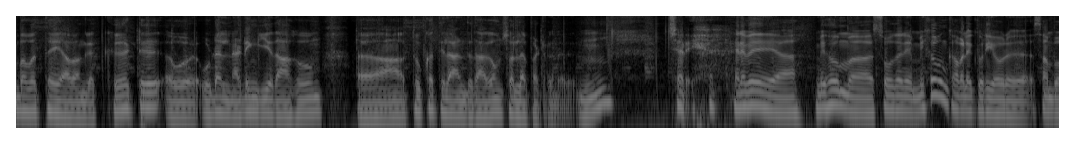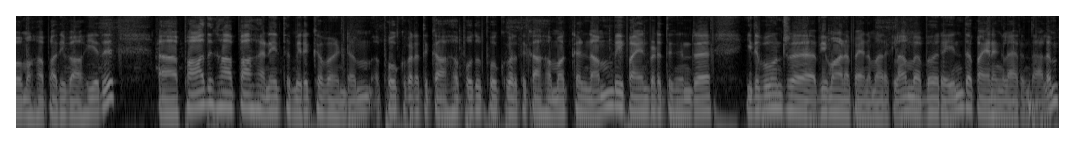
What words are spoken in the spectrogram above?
சம்பவத்தை அவங்க கேட்டு உடல் நடுங்கியதாகவும் துக்கத்தில் ஆழ்ந்ததாகவும் சொல்லப்பட்டிருந்தது. சரி. எனவே மிகவும் சோதனை மிகவும் கவலைக்குரிய ஒரு சம்பவமாக பதிவாகியது. பாதுகாப்பாக அனைத்தும் இருக்க வேண்டும். போக்குவரத்துக்காக பொது போக்குவரத்துக்காக மக்கள் நம்பி பயன்படுத்துகின்ற இது போன்ற விமான பயணமாக இருக்கலாம் வேறு எந்த பயணங்களாக இருந்தாலும்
